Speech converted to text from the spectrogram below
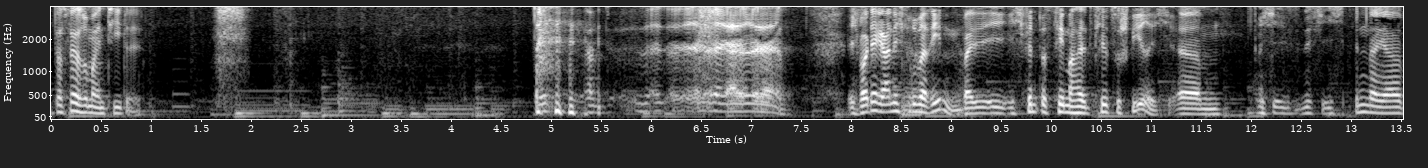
Das wäre so mein Titel. Ich wollte ja gar nicht drüber reden, weil ich, finde das Thema halt viel zu schwierig. Ähm, ich, ich, ich bin da ja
